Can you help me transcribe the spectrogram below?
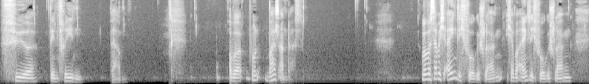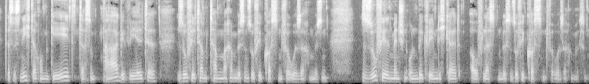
für den Frieden werben. Aber nun war es anders. Aber was habe ich eigentlich vorgeschlagen? Ich habe eigentlich vorgeschlagen, dass es nicht darum geht, dass ein paar Gewählte so viel Tamtam -Tam machen müssen, so viel Kosten verursachen müssen, so vielen Menschen Unbequemlichkeit auflasten müssen, so viel Kosten verursachen müssen.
